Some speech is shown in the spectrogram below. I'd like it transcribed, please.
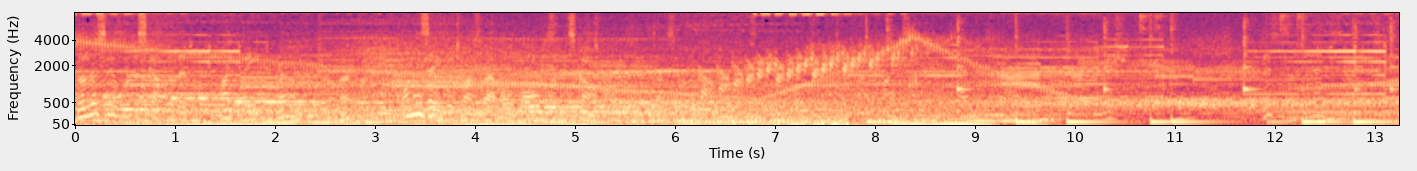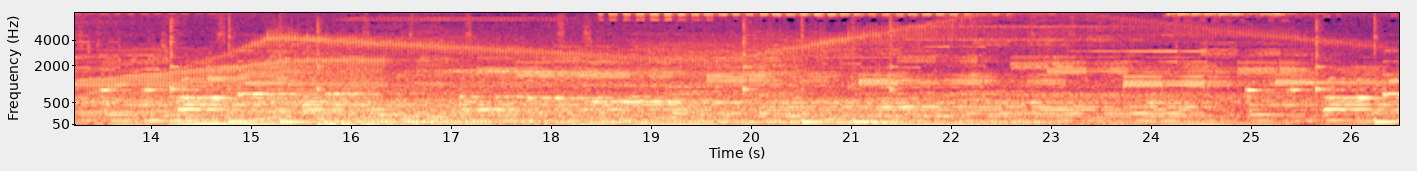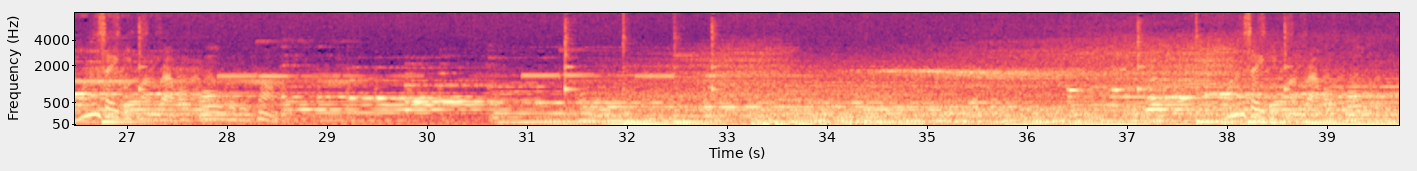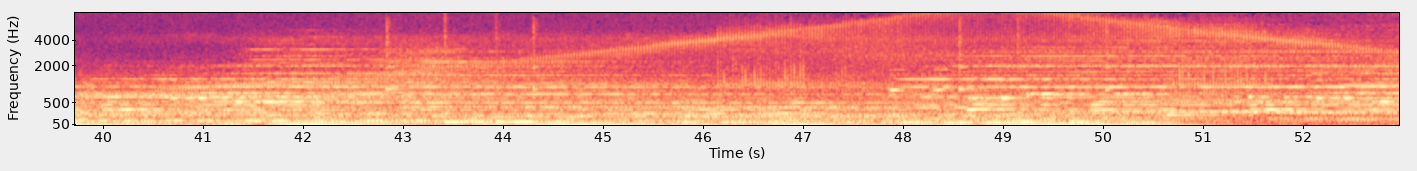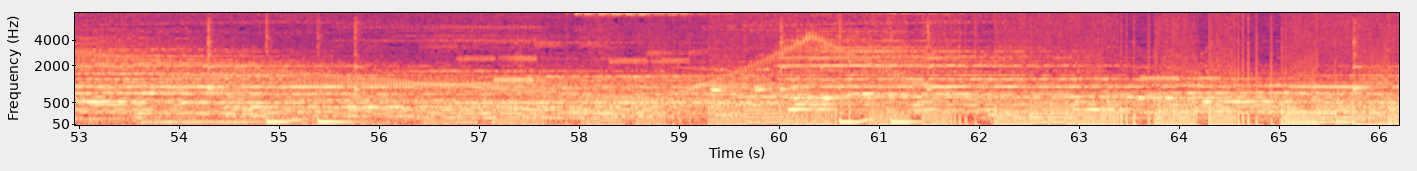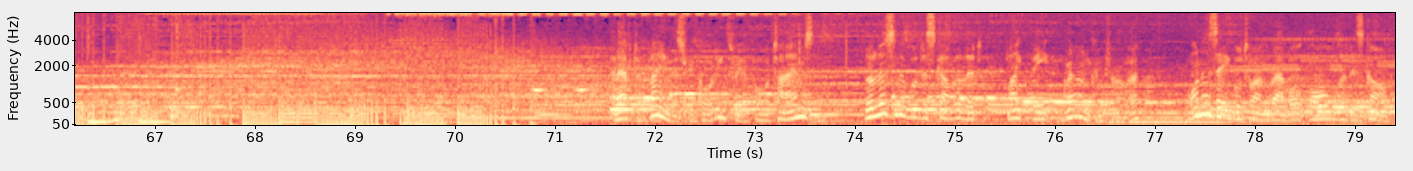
the listener the listener will discover that, like the ground controller, one is able to unravel all that is gone.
